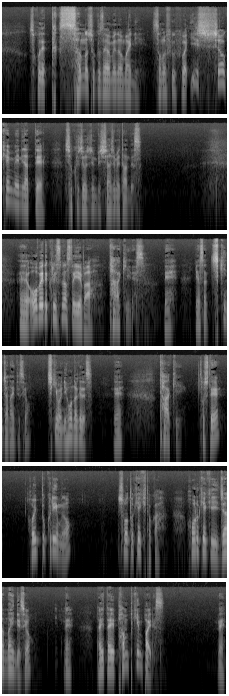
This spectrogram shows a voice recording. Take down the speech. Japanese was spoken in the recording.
そこでたくさんの食材を目の前にその夫婦は一生懸命になって食事を準備し始めたんです、えー、欧米でクリスマスといえばターキーです。ね。皆さんチキンじゃないんですよ。チキンは日本だけです。ね。ターキー。そしてホイップクリームのショートケーキとかホールケーキじゃないんですよ。ね。大体パンプキンパイです。ね。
